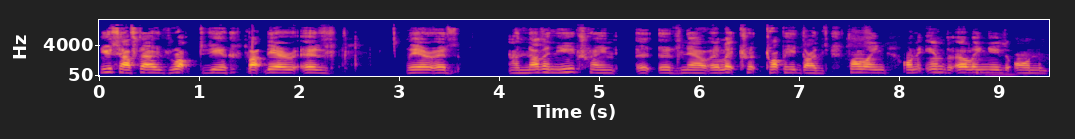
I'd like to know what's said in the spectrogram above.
New South Wales rocked again, but there is there is Another new train uh, is now electric top headlines following on early news on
